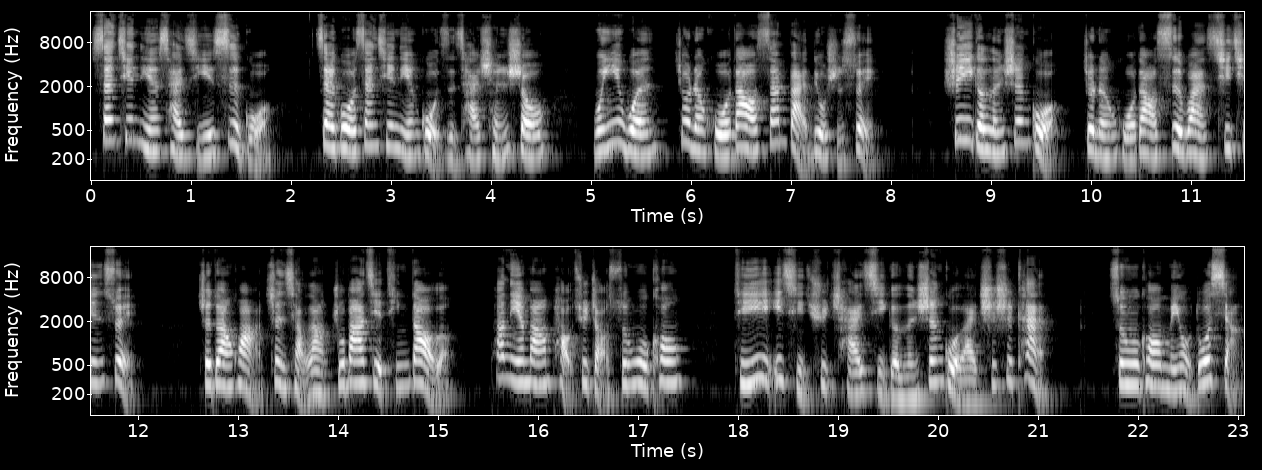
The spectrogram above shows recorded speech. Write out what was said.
三千年才结一次果，再过三千年果子才成熟，闻一闻就能活到三百六十岁。吃一个人参果就能活到四万七千岁。”这段话正巧让猪八戒听到了，他连忙跑去找孙悟空。提议一起去采几个人参果来吃吃看。孙悟空没有多想，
